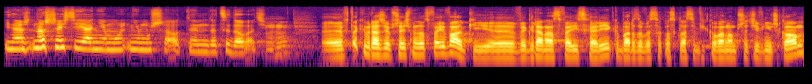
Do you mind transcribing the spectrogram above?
i na, na szczęście ja nie, mu, nie muszę o tym decydować. e, w takim razie przejdźmy do twojej walki. E, Wygrana z Felis Herrik, bardzo wysoko sklasyfikowaną przeciwniczką.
